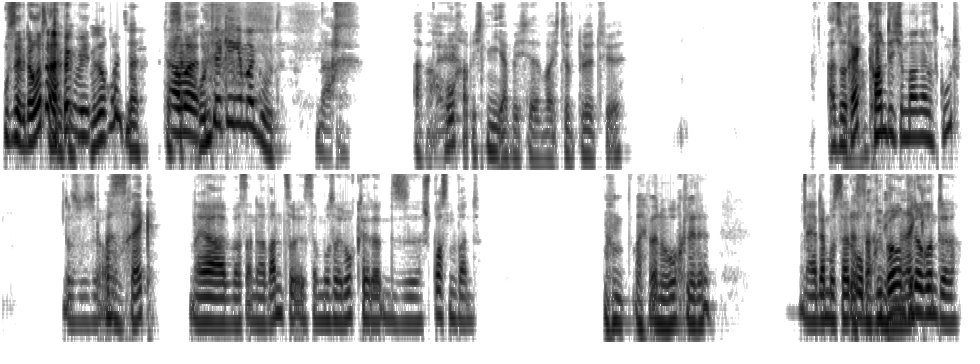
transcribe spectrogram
Musst du ja wieder runter irgendwie. Wieder runter. Das Aber- runter ging immer gut. Ach. Aber Nee. hoch habe ich nie, aber ich, da war ich zu blöd für. Also Ja. Reck konnte ich immer ganz gut. Das ist ja auch. Was ist Reck? naja, was an der Wand so ist, dann muss er halt hochklettern, diese Sprossenwand. Einfach nur hochklettern. Naja, da musst du halt Das oben rüber und wieder Reck. runter.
